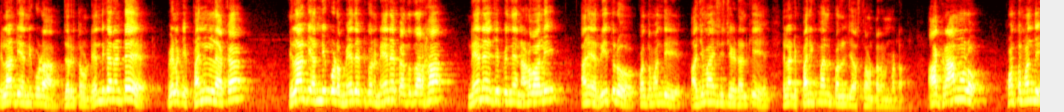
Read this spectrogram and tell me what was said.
ఇలాంటివన్నీ కూడా జరుగుతూ ఉంటాయి. ఎందుకనంటే వీళ్ళకి పని లేక ఇలాంటివన్నీ కూడా మీదెట్టుకొని నేనే పెద్ద తరహా నేనే చెప్పింది నడవాలి అనే రీతిలో కొంతమంది అజమాయిషీ చేయడానికి ఇలాంటి పనికిమాలిన పనులు చేస్తూ ఉంటారనమాట ఆ గ్రామంలో కొంతమంది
